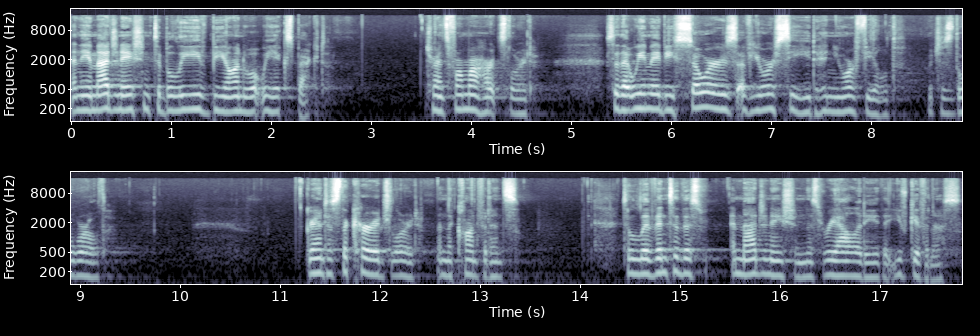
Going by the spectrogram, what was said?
and the imagination to believe beyond what we expect. Transform our hearts, Lord, so that we may be sowers of your seed in your field, which is the world. Grant us the courage, Lord, and the confidence to live into this imagination, this reality that you've given us.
